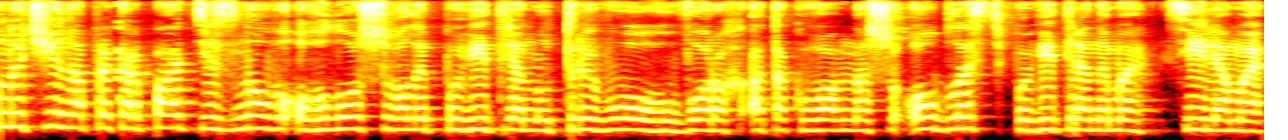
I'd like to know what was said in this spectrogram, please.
Уночі на Прикарпатті знову оголошували повітряну тривогу. Ворог атакував нашу область повітряними цілями.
